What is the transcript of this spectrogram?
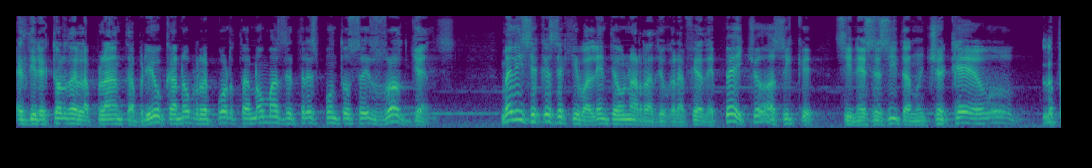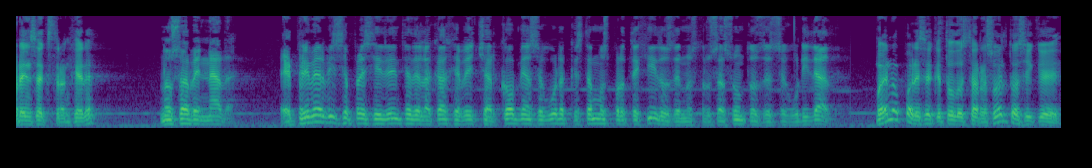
El director de la planta, Bryukhanov, reporta no más de 3.6 Röntgens. Me dice que es equivalente a una radiografía de pecho, así que si necesitan un chequeo... ¿La prensa extranjera? No saben nada. El primer vicepresidente de la KGB, Charkov, me asegura que estamos protegidos de nuestros asuntos de seguridad. Bueno, parece que todo está resuelto, así que...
